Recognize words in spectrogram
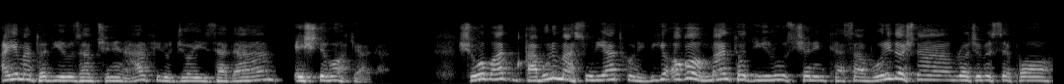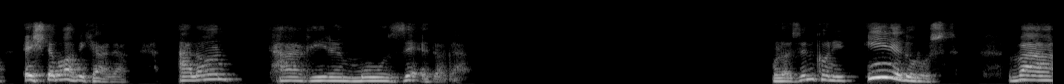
اگه من تا دیروز هم چنین حرفی رو جایی زدم اشتباه کردم. شما باید قبول مسئولیت کنید. بگی آقا من تا دیروز چنین تصوری داشتم راجع به سپاه اشتباه می‌کردم. الان تغییر موضع دادم. ملاحظه می‌کنید اینه درست. و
